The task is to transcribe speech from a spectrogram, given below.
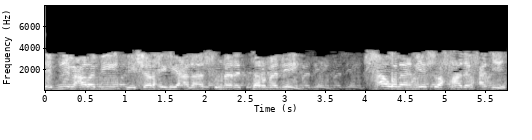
ابن العربي في شرحه على سنن الترمذي. حاول أن يشرح هذا الحديث.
